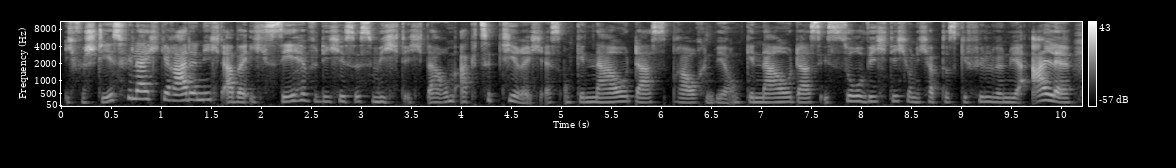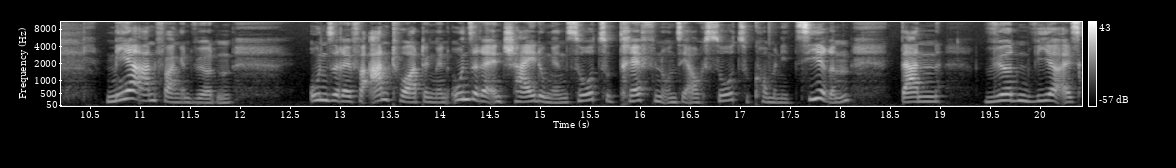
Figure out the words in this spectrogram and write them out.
ich verstehe es vielleicht gerade nicht, aber ich sehe, für dich ist es wichtig, darum akzeptiere ich es. Und genau das brauchen wir. Und genau das ist so wichtig. Und ich habe das Gefühl, wenn wir alle mehr anfangen würden, unsere Verantwortungen, unsere Entscheidungen so zu treffen und sie auch so zu kommunizieren, dann würden wir als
